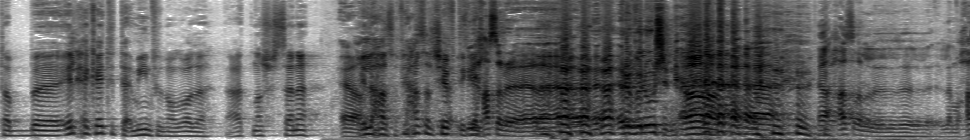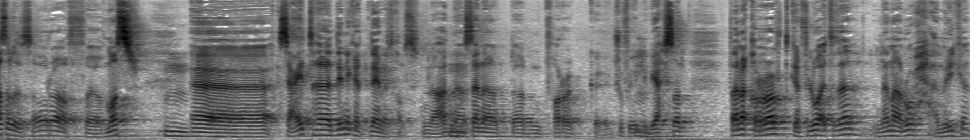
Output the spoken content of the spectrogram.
طب آه، إيه حكايه التأمين في الموضوع ده؟ قعدت 12 سنة. آه. إيه اللي حصل؟ في حصل shift في كده؟ حصل revolution حصل لما حصلت الثورة في مصر آه، ساعتها الدنيا كانت نامت خالص. قعدنا سنة بنتفرج نشوف إيه اللي بيحصل. فأنا قررت كان في الوقت ده إن أنا أروح أمريكا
